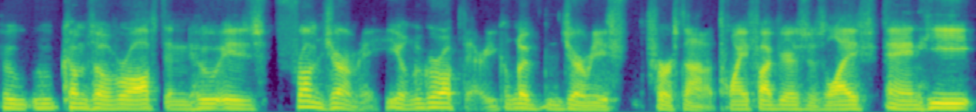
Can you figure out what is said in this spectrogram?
who who comes over often who is from Germany. He grew up there. He lived in Germany first, I don't know, 25 years of his life, and he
